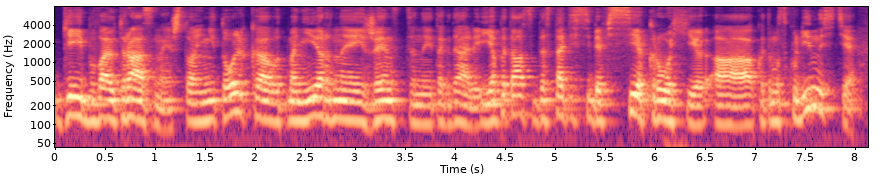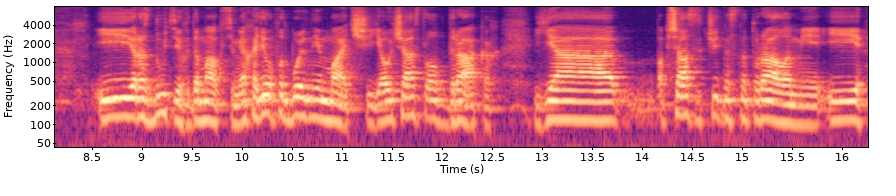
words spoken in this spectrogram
геи бывают разные, что они не только вот манерные, женственные и так далее. И я пытался достать из себя все крохи а, какой-то маскулинности, и раздуть их до максимума. Я ходил в футбольные матчи, я участвовал в драках, я общался исключительно с натуралами и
